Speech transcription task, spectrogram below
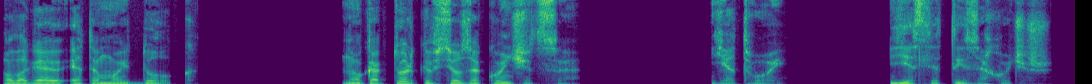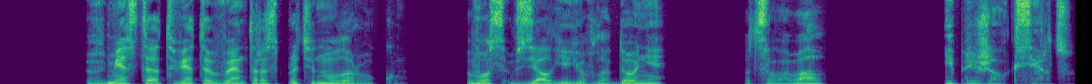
Полагаю, это мой долг. Но как только все закончится, я твой, если ты захочешь». Вместо ответа Вентресс протянула руку. Вос взял ее в ладони, поцеловал и прижал к сердцу.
